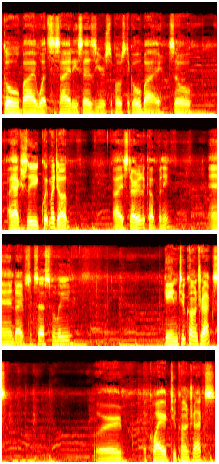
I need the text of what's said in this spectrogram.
go by what society says you're supposed to go by. So I actually quit my job. I started a company and I've successfully gained two contracts or acquired two contracts,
